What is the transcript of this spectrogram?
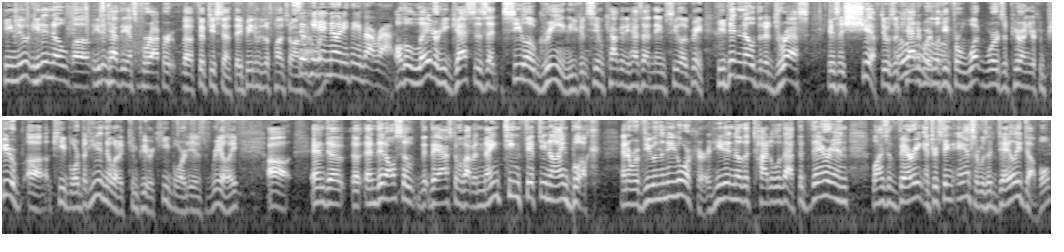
He knew he didn't know uh, he didn't have the answer for rapper uh, 50 Cent. They beat him to the punch on so that. So he one. didn't know anything about rap. Although later he guesses at CeeLo Green. You can see him calculating. He has that name CeeLo Green. He didn't know that address is a shift. It was a Ooh. category looking for what words appear on your computer uh, keyboard, but he didn't know what a computer keyboard is really. Uh, and uh, uh and then also they asked him about a 1959 book and a review in the New Yorker, and he didn't know the title of that. But therein lies a very interesting answer. It was a daily double,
